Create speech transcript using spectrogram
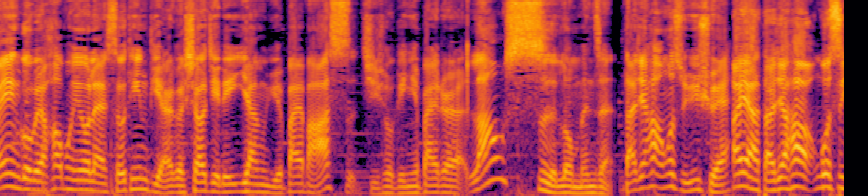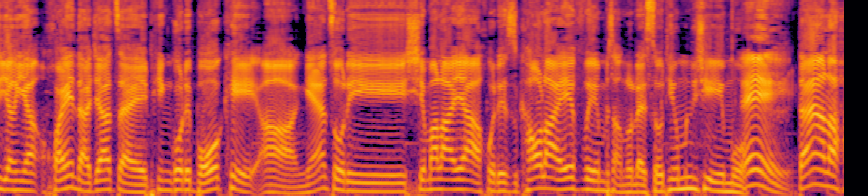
欢迎各位好朋友来收听第二个小节的洋芋摆巴士，继续给你摆点儿老实龙门阵。大家好，我是宇轩。哎呀，大家好，我是杨洋，欢迎大家在苹果的播客啊、安卓的喜马拉雅或者是考拉 FM 上头来收听我们的节目。哎当然了，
